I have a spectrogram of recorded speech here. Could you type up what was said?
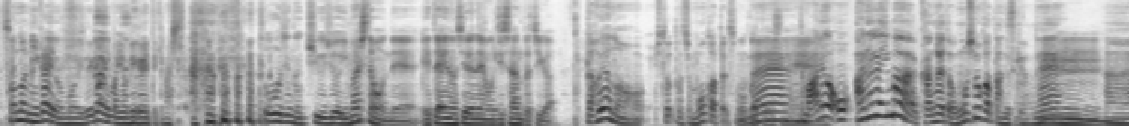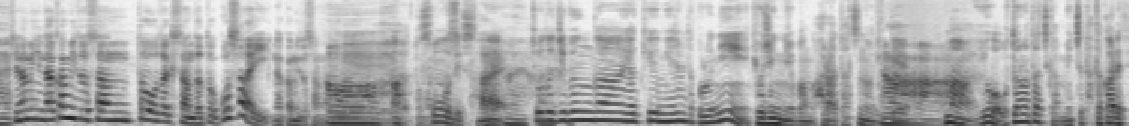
その苦い思い出が今蘇ってきました。当時の球場いましたもんね得体の知れないおじさんたちがダフ屋の人たちも多かったですもんね。多かったでもあれはおあれが今考えたら面白かったんですけどね。ちなみに中溝さんと尾崎さんだと5歳中溝さんが上だあと思います。そうですね、はいはいちょうど自分が野球見始めた頃に巨人の4番が原辰徳でまあ要は大人たちからめっちゃ叩かれて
